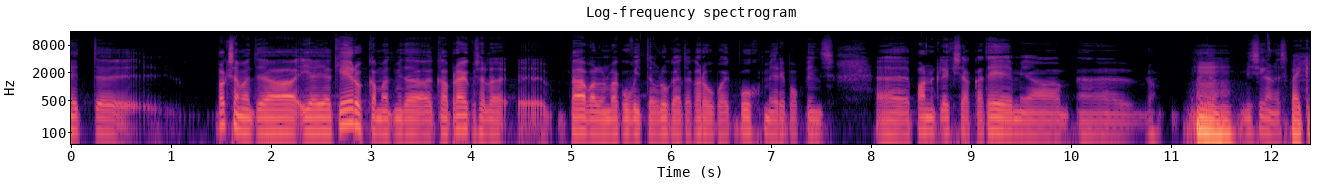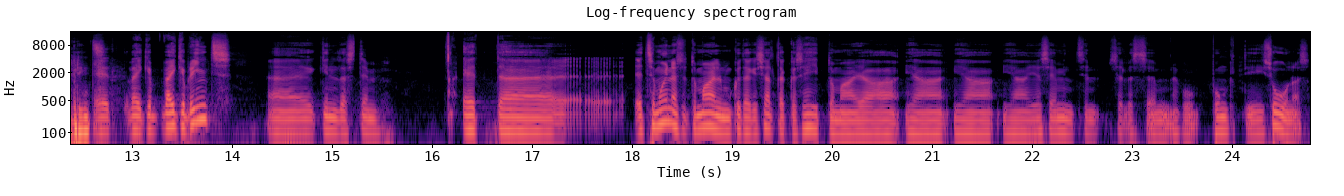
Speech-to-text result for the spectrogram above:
need äh, paksemad ja, ja, ja keerukamad, mida ka praegusel päeval on väga huvitav lugeda, Karupoeg Puhh, Mary Poppins, Pankleksi Akadeemia, noh mm, -hmm. mis iganes. väike prints. väike, väike prints kindlasti et, äh, et see muinasjutumaailm kuidagi sealt hakkas ehituma ja, ja, ja, ja, ja see mind sellesse nagu punkti suunas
